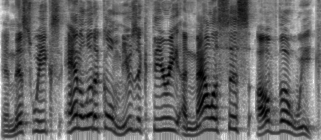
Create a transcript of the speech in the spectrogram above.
in this week's Analytical Music Theory Analysis of the Week.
